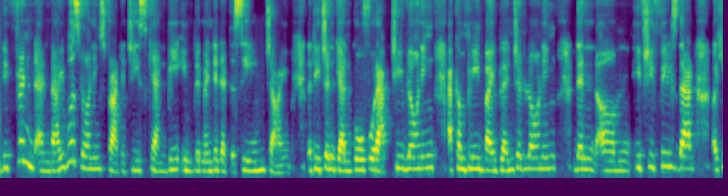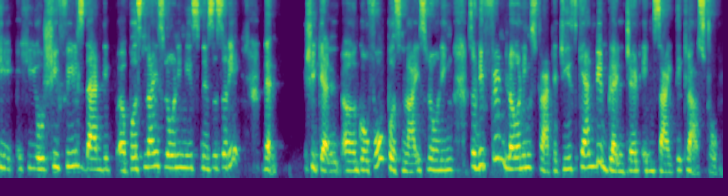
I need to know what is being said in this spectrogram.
Different and diverse learning strategies can be implemented at the same time. The teacher can go for active learning accompanied by blended learning. Then um, if she feels that he he or she feels feels that the uh, personalized learning is necessary, then she can uh, go for personalized learning. So different learning strategies can be blended inside the classroom.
